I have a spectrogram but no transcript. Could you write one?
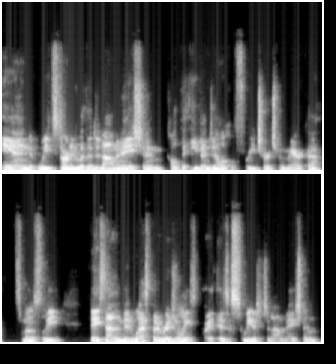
And we'd started with a denomination called the Evangelical Free Church of America. It's mostly based out of the Midwest, but originally is a Swedish denomination.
